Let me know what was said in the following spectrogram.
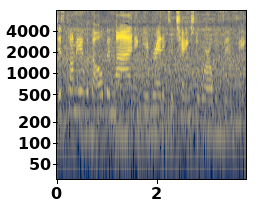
Just come in with an open mind and get ready to change the world with Scentsy.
